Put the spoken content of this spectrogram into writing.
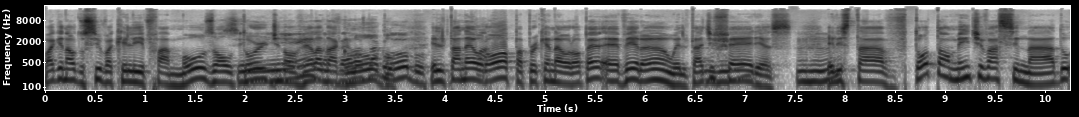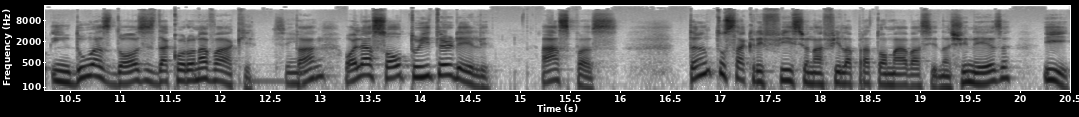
O Agnaldo Silva, aquele famoso autor Sim, de novela da Globo, da Globo. ele está na Europa, porque na Europa é, é verão, ele está de Uhum. férias. Ele está totalmente vacinado em duas doses da Coronavac. Sim. Tá? Olha só o Twitter dele. Aspas. Tanto sacrifício na fila para tomar a vacina chinesa e,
